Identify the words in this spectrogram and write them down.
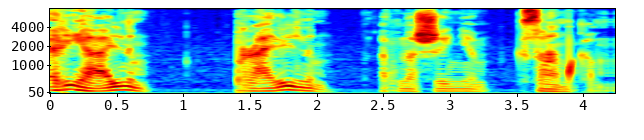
реальным, правильным отношением к самкам.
